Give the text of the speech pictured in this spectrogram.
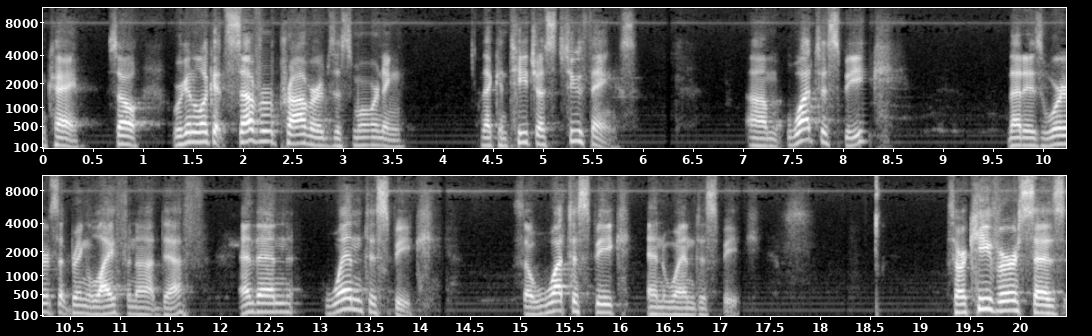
Okay, so we're going to look at several proverbs this morning that can teach us two things um, what to speak, that is, words that bring life and not death. And then when to speak. So, what to speak and when to speak. So, our key verse says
